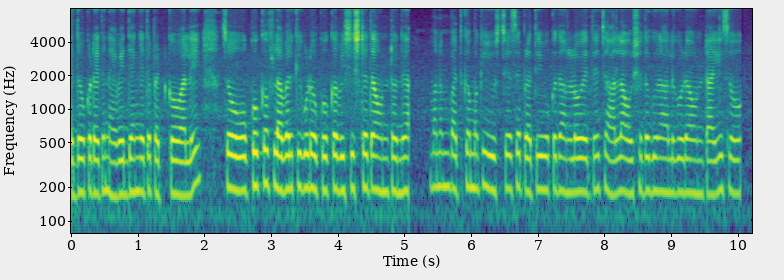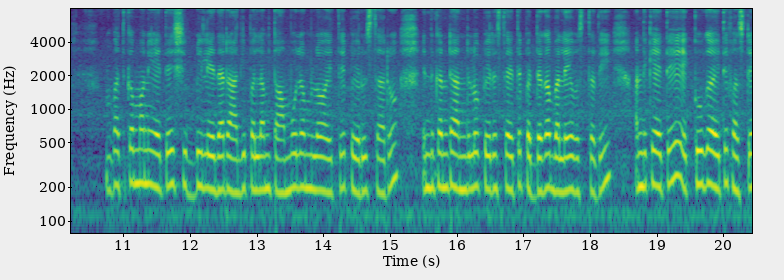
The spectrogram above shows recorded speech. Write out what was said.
ఏదో ఒకటైతే నైవేద్యంగా అయితే పెట్టుకోవాలి. సో ఒక్కొక్క ఫ్లవర్కి కూడా ఒక్కొక్క విశిష్టత ఉంటుంది. మనం బతుకమ్మకి యూస్ చేసే ప్రతి ఒక్క దానిలో అయితే చాలా ఔషధ గుణాలు కూడా ఉంటాయి. సో బతుకమ్మని అయితే షిబ్బి లేదా రాగి పళ్ళం తాంబూలంలో అయితే పేరుస్తారు. ఎందుకంటే అందులో పేరుస్తే అయితే పెద్దగా భలే వస్తుంది. అందుకే అయితే ఎక్కువగా అయితే ఫస్ట్ డే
